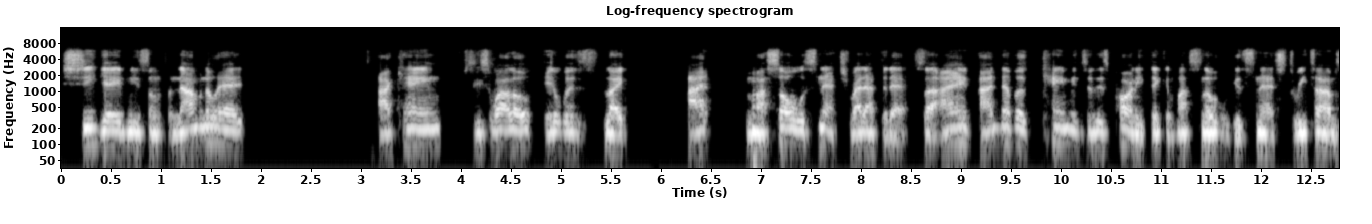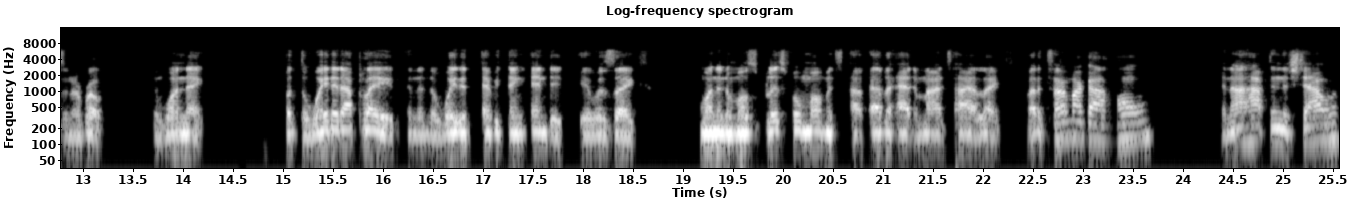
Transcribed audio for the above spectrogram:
she gave me some phenomenal head. I came, she swallowed. It was like I my soul was snatched right after that. So I I never came into this party thinking my soul would get snatched three times in a row in one night. But the way that I played and then the way that everything ended, it was like one of the most blissful moments I've ever had in my entire life. By the time I got home and I hopped in the shower,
